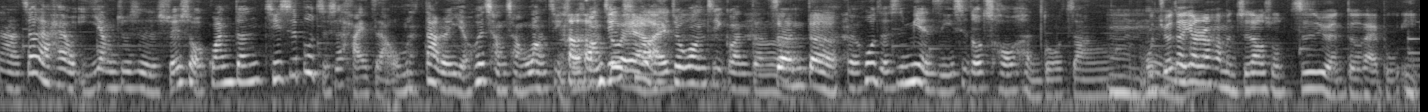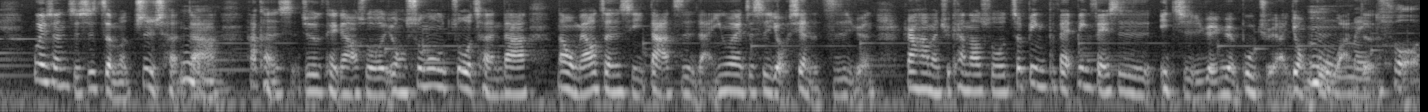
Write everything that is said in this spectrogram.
那再来还有一样就是随手关灯，其实不只是孩子啊，我们大人也会常常忘记从房间 出来就忘记关灯了，真的。对，或者是面子一次都抽很多张。嗯，我觉得要让他们知道说资源得来不易，卫生纸是怎么制成的啊？他可能是就是可以跟他说用树木做成的啊。那我们要珍惜大自然，因为这是有限的资源，让他们去看到说这并非并非是一直源源不绝啊，用不完的。没错。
